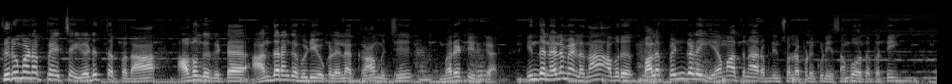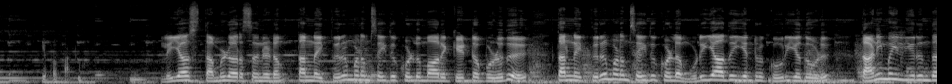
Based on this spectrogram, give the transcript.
திருமண பேச்சை எடுத்தப்பதான் அவங்க கிட்ட அந்தரங்க வீடியோக்களை எல்லாம் காமிச்சு மிரட்டியிருக்கார். இந்த நிலைமையில தான் அவர் பல பெண்களை ஏமாத்தினார் அப்படின்னு சொல்லப்படக்கூடிய சம்பவத்தை பற்றி இப்போ பார்க்கலாம் லியாஸ் தமிழரசனிடம் தன்னை திருமணம் செய்து கொள்ளுமாறு கேட்டபொழுது தன்னை திருமணம் செய்து கொள்ள முடியாது என்று கூறியதோடு தனிமையில் இருந்த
